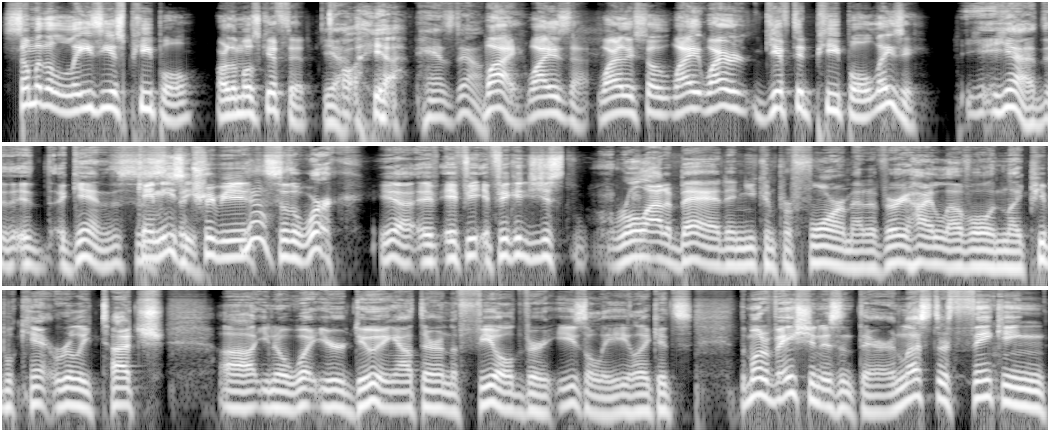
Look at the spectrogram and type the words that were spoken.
Some of the laziest people are the most gifted. Yeah, Oh, yeah, hands down. Why? Why is that? Why are they so? Why? Why are gifted people lazy? Yeah, it, again, this is Came easy. attributed Yeah. to the work. Yeah, if if you, if you could just roll out of bed and you can perform at a very high level, and like people can't really touch, uh, you know, what you're doing out there in the field very easily. Like it's the motivation isn't there unless they're thinking,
